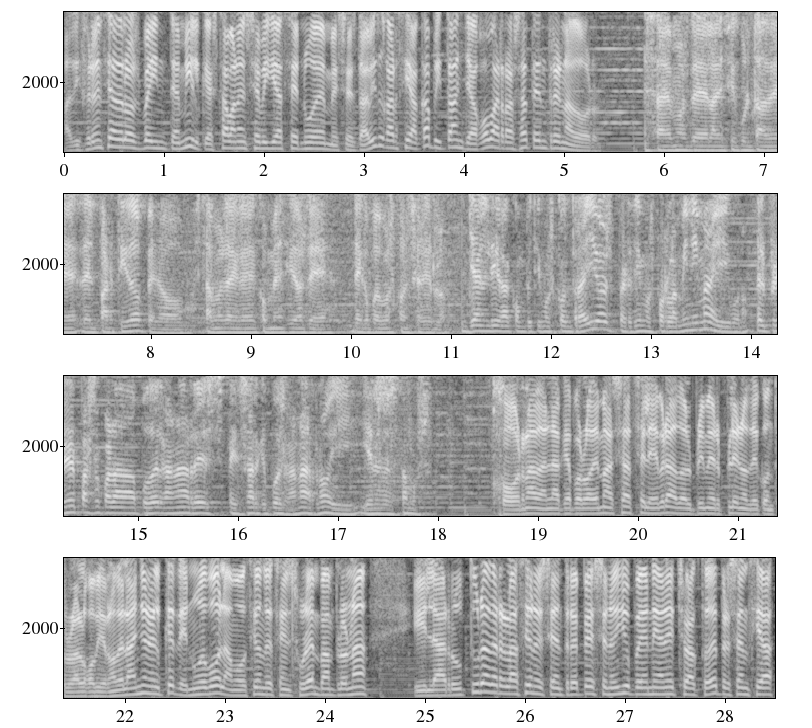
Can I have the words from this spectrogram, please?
a diferencia de los 20.000 que estaban en Sevilla hace nueve meses. David García, capitán, Yago Barrasate, entrenador. Sabemos de la dificultad del partido, pero estamos convencidos de, que podemos conseguirlo. Ya en Liga competimos contra ellos, perdimos por la mínima y bueno, el primer paso para poder ganar es pensar que puedes ganar, ¿no? Y, y en eso estamos. Jornada en la que por lo demás se ha celebrado el primer pleno de control al gobierno del año, en el que de nuevo la moción de censura en Pamplona y la ruptura de relaciones entre PSN y UPN han hecho acto de presencia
